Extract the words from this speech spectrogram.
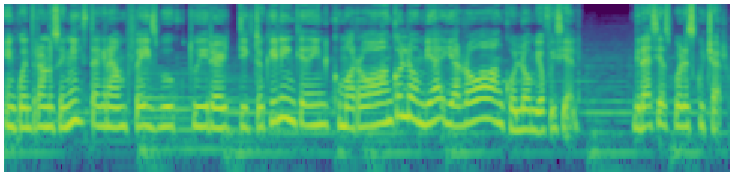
Encuéntranos en Instagram, Facebook, Twitter, TikTok y LinkedIn como arroba Bancolombia y arroba Bancolombia Oficial. Gracias por escuchar.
